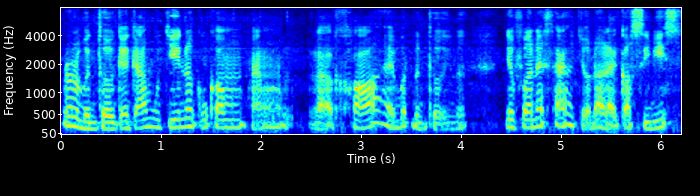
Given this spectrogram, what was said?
rất là bình thường kể cả một chi nó cũng không hẳn là khó hay bất bình thường nữa. Nhưng Phoenix khác chỗ đó lại có CBS.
